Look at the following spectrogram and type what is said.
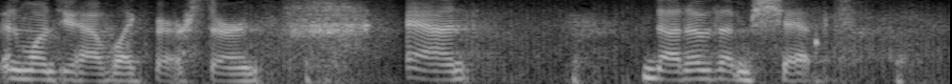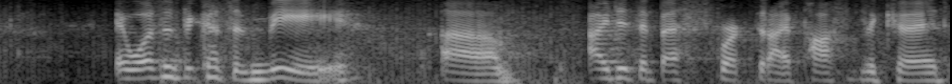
and ones you have, like Bear Stearns. And none of them shipped it wasn't because of me. Um, I did the best work that I possibly could.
